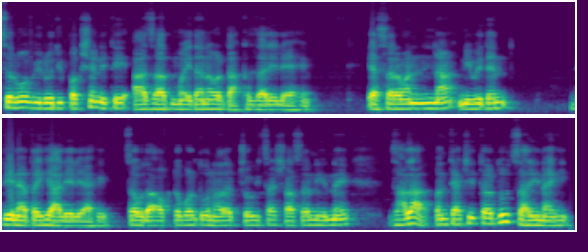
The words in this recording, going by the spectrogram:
सर्व विरोधी पक्षनेते आझाद मैदानावर दाखल झालेले आहे. या सर्वांना निवेदन देण्यातही आलेले आहे. चौदा ऑक्टोबर दोन हजार चोवीसचा शासन निर्णय झाला पण त्याची तरतूद झाली नाही.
